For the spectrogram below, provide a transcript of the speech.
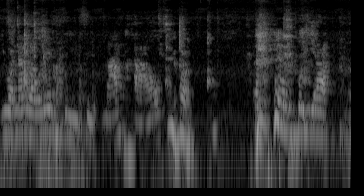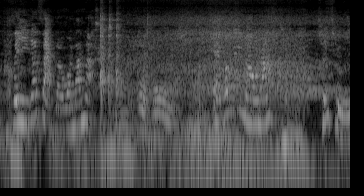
อีวันนั้นเราเล่นสี่สิบน้ำขาวเบียร์สี่กษัตริย์อะวันนั้นอะโอ้โห แต่ก็ไม่เมานะเฉย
